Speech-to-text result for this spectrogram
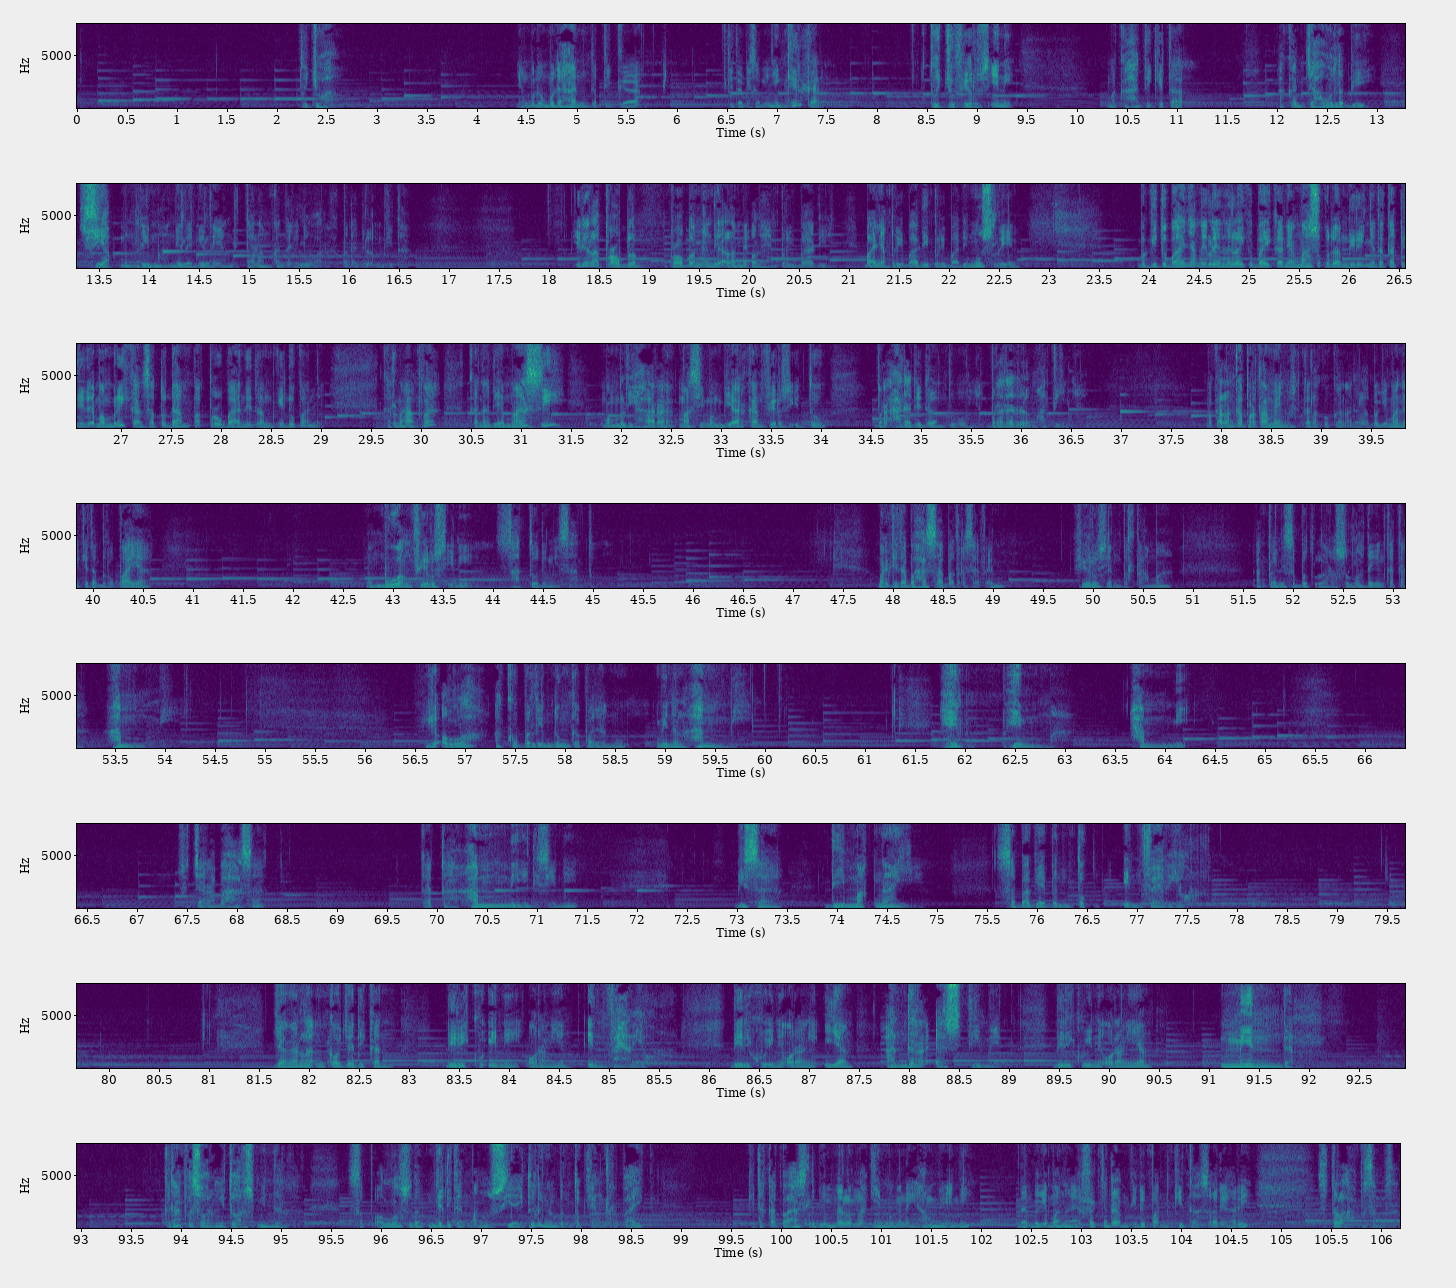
Tujuh hal. Yang mudah-mudahan ketika kita bisa menyingkirkan tujuh virus ini, maka hati kita akan jauh lebih siap menerima nilai-nilai yang ditanamkan dari luar kepada dalam kita. Inilah problem, problem yang dialami oleh pribadi. Banyak pribadi-pribadi muslim Begitu banyak nilai-nilai kebaikan yang masuk ke dalam dirinya tetapi tidak memberikan satu dampak perubahan di dalam kehidupannya. Karena apa? Karena dia masih memelihara, masih membiarkan virus itu berada di dalam tubuhnya, berada dalam hatinya. Maka langkah pertama yang harus kita lakukan adalah bagaimana kita berupaya membuang virus ini satu demi satu. Mari kita bahas sahabat Ras FM. Virus yang pertama apa yang disebut oleh Rasulullah dengan kata hammi. Ya Allah, aku berlindung kepadamu minal hammi. Him, himma, hammi. Secara bahasa, kata hammi di sini bisa dimaknai sebagai bentuk inferior. Janganlah engkau jadikan diriku ini orang yang inferior. Diriku ini orang yang underestimate. Diriku ini orang yang minder. Kenapa seorang itu harus minder? Sebab Allah sudah menjadikan manusia itu dengan bentuk yang terbaik. Kita akan bahas lebih mendalam lagi mengenai hammi ini dan bagaimana efeknya dalam kehidupan kita sehari-hari setelah pesan-pesan.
